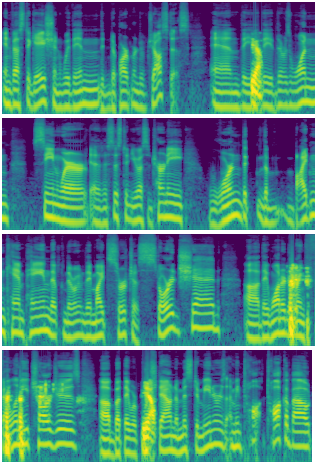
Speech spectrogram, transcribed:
investigation within the Department of Justice. And the, Yeah. the there was one scene where an assistant U.S. attorney warned the the Biden campaign that they, were, they might search a storage shed. Uh, they wanted to bring felony charges, uh, but they were pushed Yeah. down to misdemeanors. I mean, talk talk about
